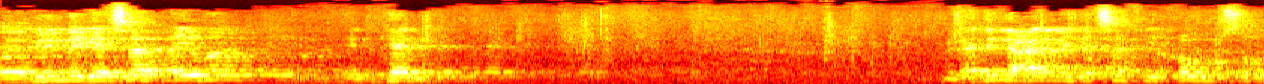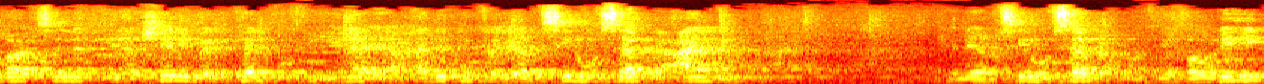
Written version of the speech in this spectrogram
آه، من النجاسات أيضا الكلب. من الأدلة على نجاسته قوله صلى الله عليه وسلم إذا شرب الكلب في إناء أحدكم فليغسله سبعا. فليغسله سبعا. وفي قوله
